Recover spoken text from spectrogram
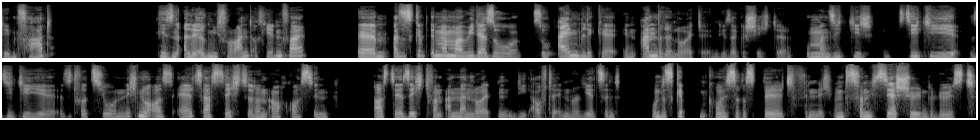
dem Vater. Wir sind alle irgendwie verwandt auf jeden Fall. Ähm, also es gibt immer mal wieder so, so Einblicke in andere Leute in dieser Geschichte. Und man sieht die, sieht die, sieht die Situation nicht nur aus Elsas Sicht, sondern auch aus, den, aus der Sicht von anderen Leuten, die auch da involviert sind. Und es gibt ein größeres Bild, finde ich. Und das fand ich sehr schön gelöst.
